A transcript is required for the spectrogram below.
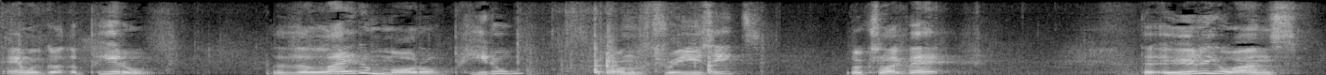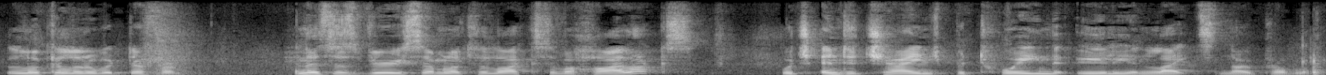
and we've got the pedal. The, later model pedal on the 3UZs looks like that. The early ones look a little bit different. And this is very similar to likes of a Hilux, which interchange between the early and lates, no problem.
